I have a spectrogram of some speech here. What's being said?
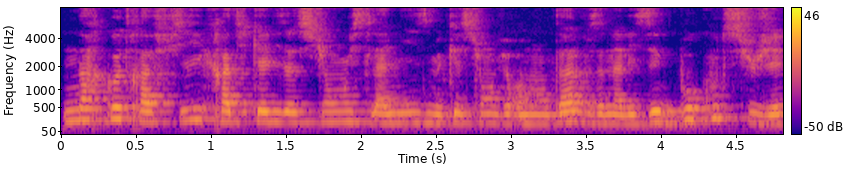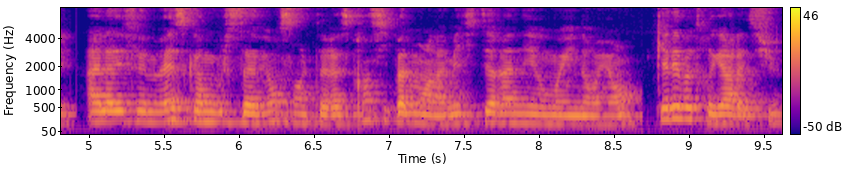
Narcotrafic, radicalisation, islamisme, questions environnementales, vous analysez beaucoup de sujets. À la FMS, comme vous le savez, on s'intéresse principalement à la Méditerranée et au Moyen-Orient. Quel est votre regard là-dessus?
